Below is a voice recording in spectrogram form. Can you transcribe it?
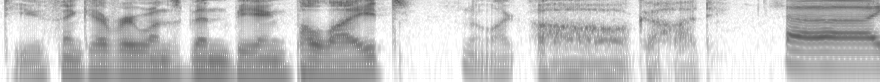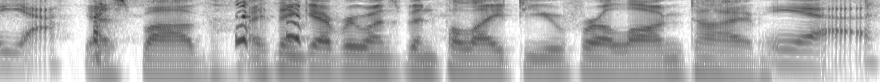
do you think everyone's been being polite and i'm like oh god Uh, yeah. yes bob i think everyone's been polite to you for a long time Yeah.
